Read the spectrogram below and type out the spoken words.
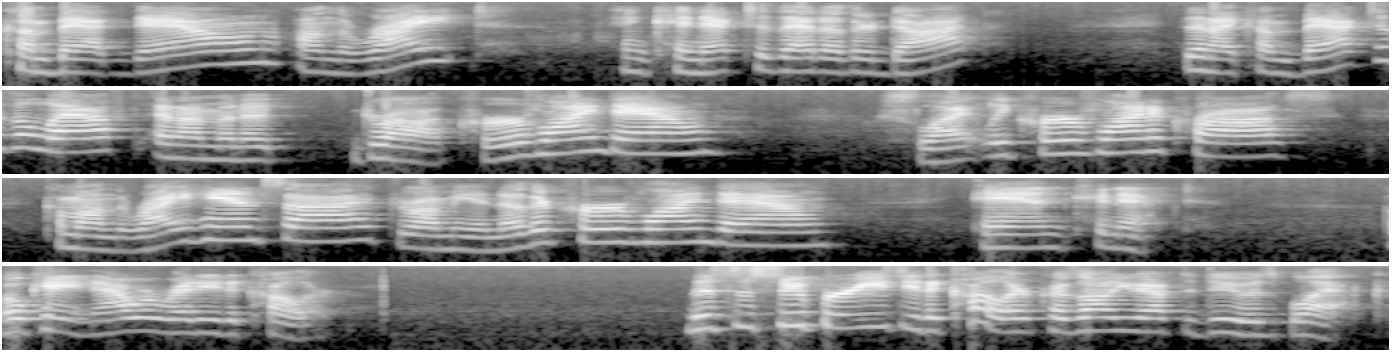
come back down on the right, and connect to that other dot. Then I come back to the left, and I'm going to draw a curved line down, slightly curved line across, come on the right hand side, draw me another curved line down, and connect. Okay, now we're ready to color. This is super easy to color because all you have to do is black.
